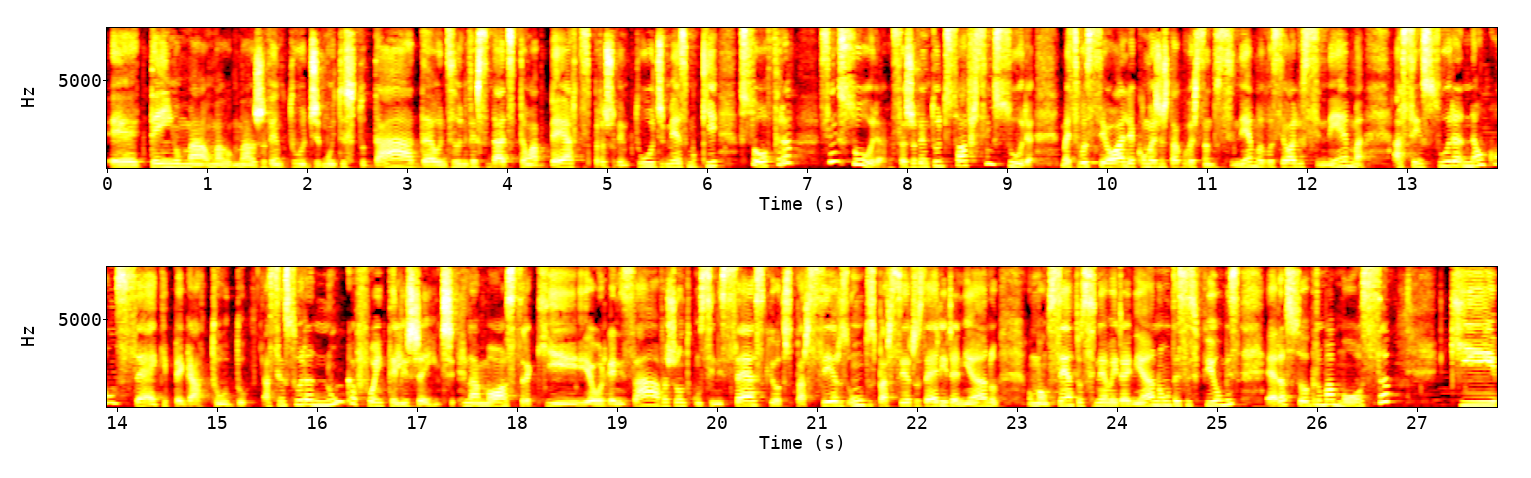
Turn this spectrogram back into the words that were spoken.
É, tem uma, uma, uma, juventude muito estudada, onde as universidades estão abertas para a juventude, mesmo que sofra censura. Essa juventude sofre censura. Mas se você olha, como a gente está conversando do cinema, você olha o cinema, a censura não consegue pegar tudo. A censura nunca foi inteligente. Na mostra que eu organizava, junto com o Cinesesc e outros parceiros, um dos parceiros era iraniano, um centro de cinema iraniano, um desses filmes era sobre uma moça que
